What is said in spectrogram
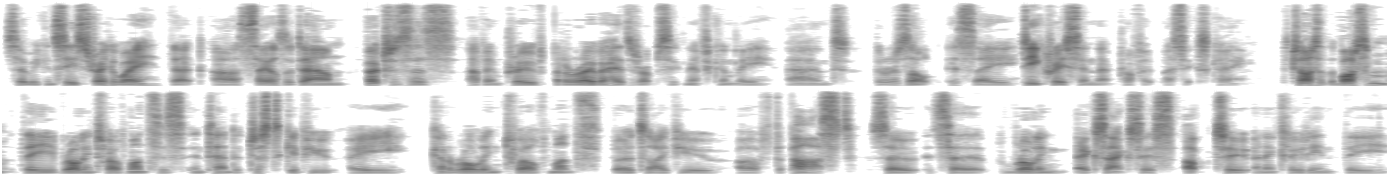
So we can see straight away that our sales are down, purchases have improved, but our overheads are up significantly, and the result is a decrease in net profit by 6k. The chart at the bottom, the rolling 12 months, is intended just to give you a kind of rolling 12 month bird's eye view of the past. So it's a rolling x axis up to and including the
